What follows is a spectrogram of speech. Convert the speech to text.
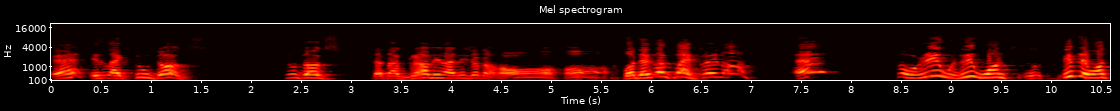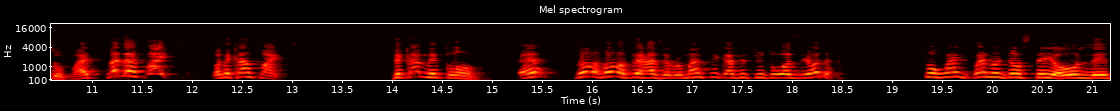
Eh? It's like two dogs. Two dogs that are growling at each other. Oh, oh. But there's no fight going on. Eh? So we really, want, if they want to fight, let them fight. But they can't fight. They can't make love. Eh? None, none of them has a romantic attitude towards the other. So why, why not just stay your own lane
